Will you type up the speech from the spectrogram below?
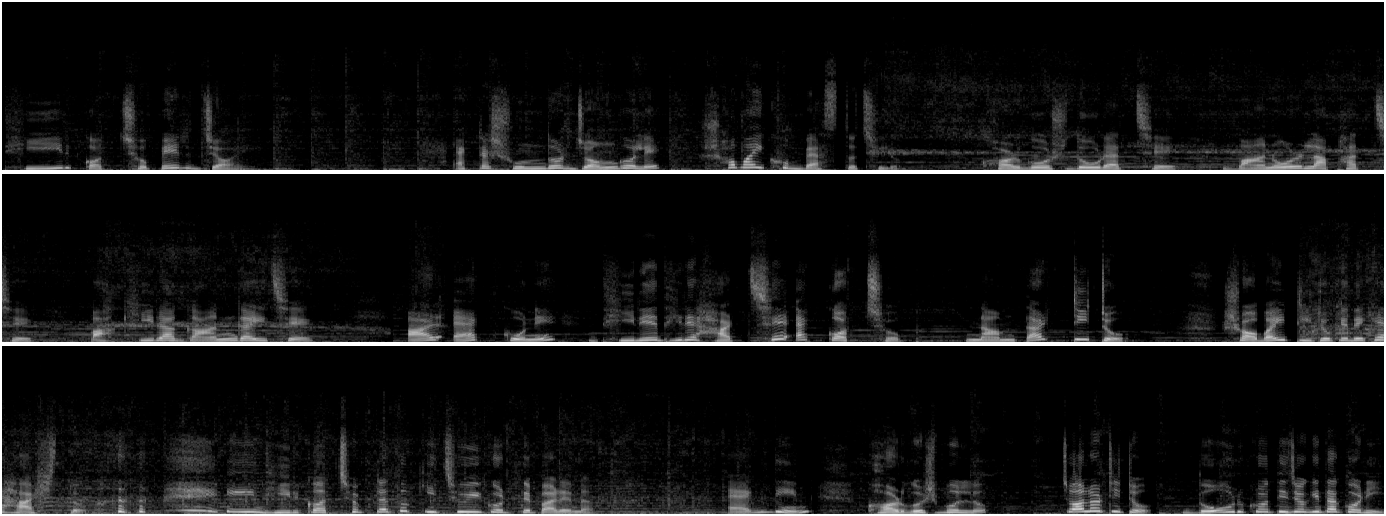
ধীর কচ্ছপের জয়। একটা সুন্দর জঙ্গলে সবাই খুব ব্যস্ত ছিল। খরগোশ দৌড়াচ্ছে, বানর লাফাচ্ছে, পাখিরা গান গাইছে, আর এক কোণে ধীরে ধীরে হাঁটছে এক কচ্ছপ, নাম তার টিটো। সবাই টিটোকে দেখে হাসত। এই ধীর কচ্ছপটা তো কিছুই করতে পারে না। একদিন খরগোশ বলল, চলো টিটো, দৌড় প্রতিযোগিতা করি,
